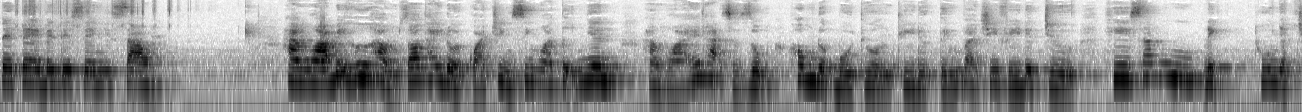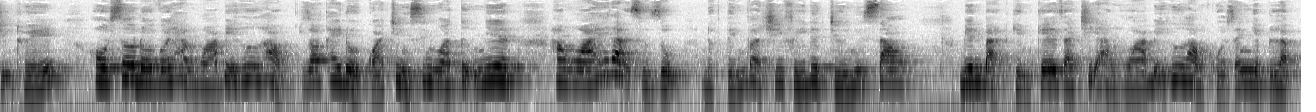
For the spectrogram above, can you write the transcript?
TT-BTC như sau. Hàng hóa bị hư hỏng do thay đổi quá trình sinh hóa tự nhiên, hàng hóa hết hạn sử dụng không được bồi thường thì được tính vào chi phí được trừ khi xác định thu nhập chịu thuế. Hồ sơ đối với hàng hóa bị hư hỏng do thay đổi quá trình sinh hóa tự nhiên, hàng hóa hết hạn sử dụng được tính vào chi phí được trừ như sau. Biên bản kiểm kê giá trị hàng hóa bị hư hỏng của doanh nghiệp lập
